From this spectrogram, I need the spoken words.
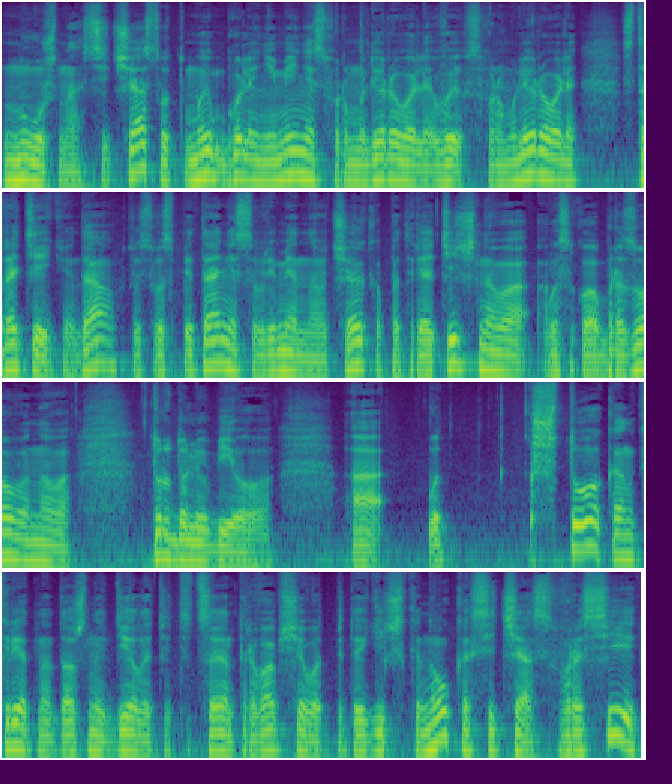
нужно сейчас, вот мы более-не-менее сформулировали, вы сформулировали стратегию, да, то есть воспитание современного человека, патриотичного, высокообразованного, трудолюбивого. А вот что конкретно должны делать эти центры, вообще вот педагогическая наука сейчас в России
